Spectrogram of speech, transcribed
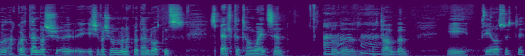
Og akkurat den eh, Ikke versjonen, men akkurat den låten spilte Tom Waits inn på et album i 74.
